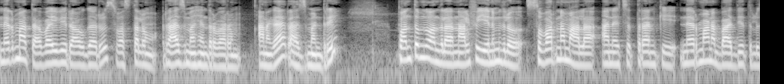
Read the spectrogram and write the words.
నిర్మాత వైవి రావు గారు స్వస్థలం రాజమహేంద్రవరం అనగా రాజమండ్రి. పంతొమ్మిది వందల నలభై ఎనిమిదిలో సువర్ణమాల అనే చిత్రానికి నిర్మాణ బాధ్యతలు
